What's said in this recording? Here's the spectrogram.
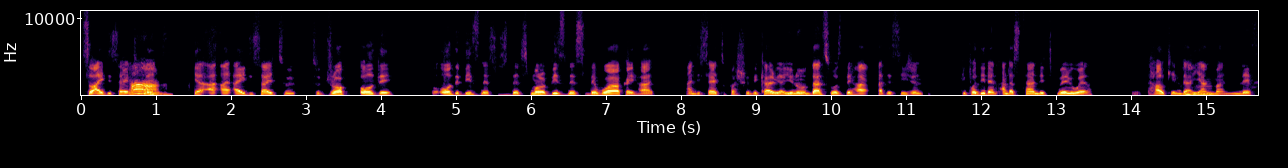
So I decided to Ah, let. Yeah, I I I decided to to drop all the all the businesses, the small business, the work I had, and decide to pursue the career. You know, that was the hard decision. People didn't understand it very well. How can that young mm-hmm. man left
